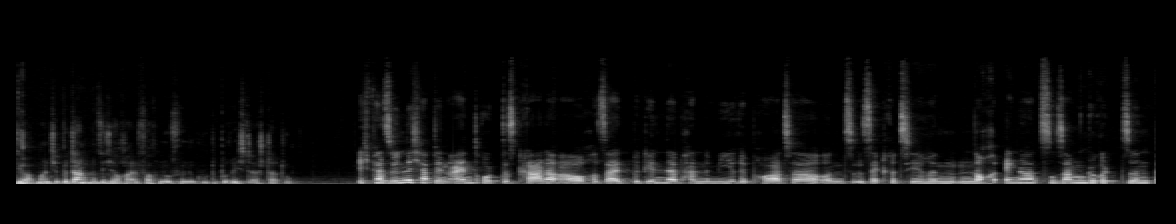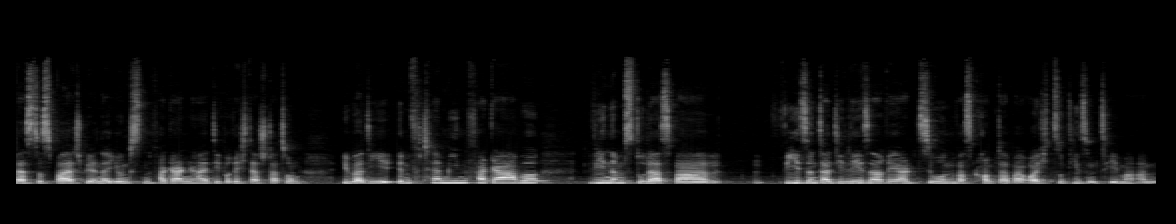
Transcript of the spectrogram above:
ja, manche bedanken sich auch einfach nur für eine gute Berichterstattung. Ich persönlich habe den Eindruck, dass gerade auch seit Beginn der Pandemie Reporter und Sekretärinnen noch enger zusammengerückt sind. Bestes Beispiel in der jüngsten Vergangenheit die Berichterstattung über die Impfterminvergabe. Wie nimmst du das wahr? Wie sind da die Leserreaktionen? Was kommt da bei euch zu diesem Thema an?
